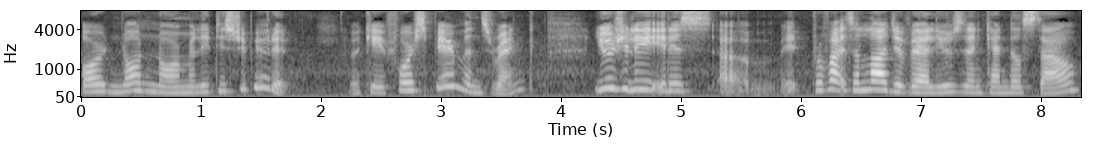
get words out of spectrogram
or non-normally distributed. Okay, for Spearman's rank, usually it is um, it provides a larger values than Kendall's tau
